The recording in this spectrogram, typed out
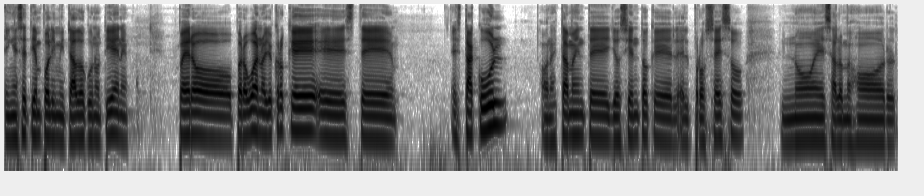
en ese tiempo limitado que uno tiene. Pero, pero bueno, yo creo que este, está cool. Honestamente, yo siento que el, el proceso no es a lo mejor,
